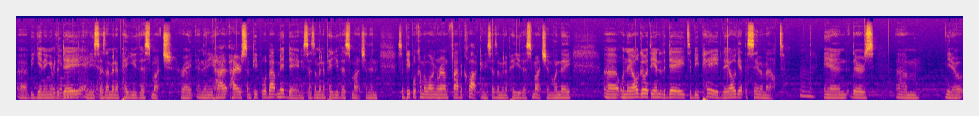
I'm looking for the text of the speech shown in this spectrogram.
uh, beginning of the Beginning of day, the day, and he yeah. says, "I'm going to pay you this much," right? And then he hi- hires some people about midday, and he says, "I'm going to pay you this much." And then some people come along around five o'clock, and he says, "I'm going to pay you this much." And when they uh, when they all go at the end of the day to be paid, they all get the same amount. And there's, um, you know,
